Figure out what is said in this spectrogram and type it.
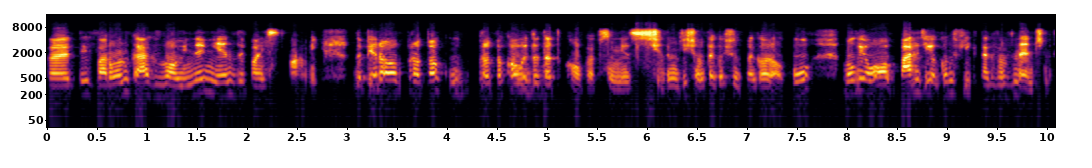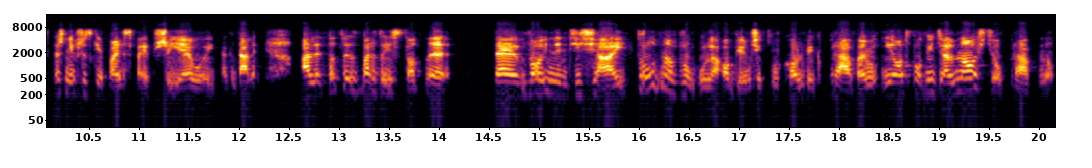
w tych warunkach wojny między państwami. Dopiero protokoły dodatkowe w sumie z 1977 roku mówią o, bardziej o konfliktach wewnętrznych. Też nie wszystkie państwa je przyjęły i tak dalej. Ale to, co jest bardzo istotne, te wojny dzisiaj trudno w ogóle objąć jakimkolwiek prawem i odpowiedzialnością prawną.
